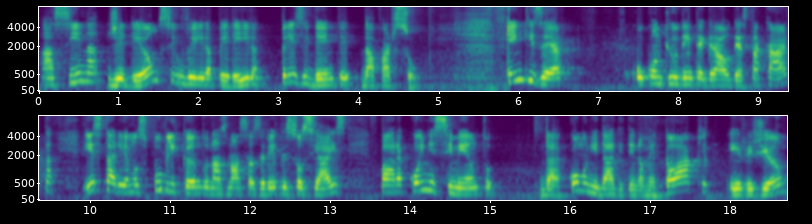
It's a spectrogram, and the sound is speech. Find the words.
Assina Gedeão Silveira Pereira, presidente da Farsul. Quem quiser o conteúdo integral desta carta, estaremos publicando nas nossas redes sociais para conhecimento da comunidade de Nametoque e região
